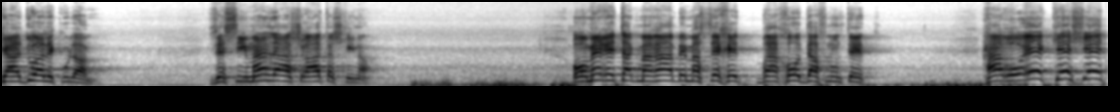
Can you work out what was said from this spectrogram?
כידוע לכולם זה סימן להשראת השכינה. אומרת הגמרא במסכת ברכות דף נ"ט הרואה קשת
